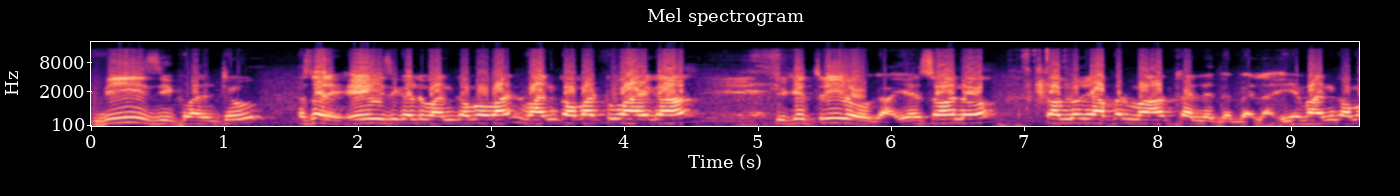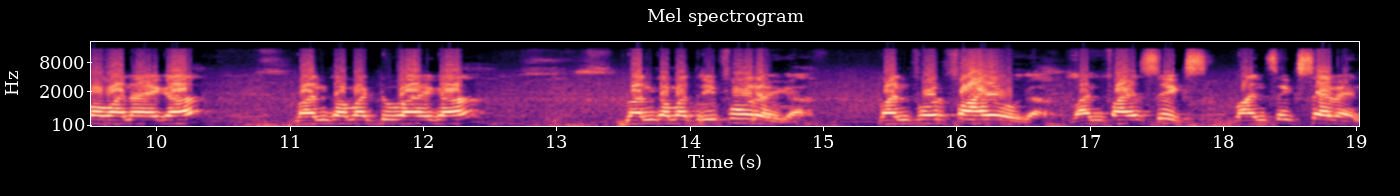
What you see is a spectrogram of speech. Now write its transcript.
B is equal to sorry a is equal to one comma one one comma two आएगा। क्योंकि थ्री होगा। यस और नो तो हम लोग यहाँ पर मार्क कर लेते पहला। ये वन कॉमा वन आएगा वन कॉमा टू आएगा वन कॉमा थ्री फोर होएगा वन फोर फाइव होगा one five six one six seven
